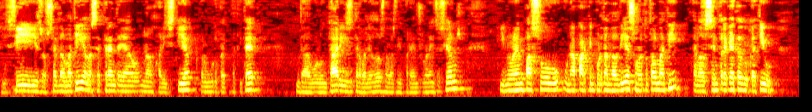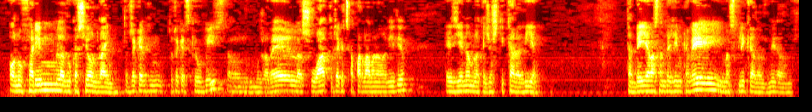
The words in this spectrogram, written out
6 o 7 del matí, a les 7.30 hi ha una eucaristia per un grupet petitet de voluntaris i treballadors de les diferents organitzacions i normalment passo una part important del dia, sobretot al matí, en el centre aquest educatiu on oferim l'educació online. Tots aquests, tots aquests que heu vist, el Musabel, la Suat, tots aquests que parlaven en el vídeo, és gent amb la que jo estic cada dia. També hi ha bastanta gent que ve i m'explica, doncs mira, doncs,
